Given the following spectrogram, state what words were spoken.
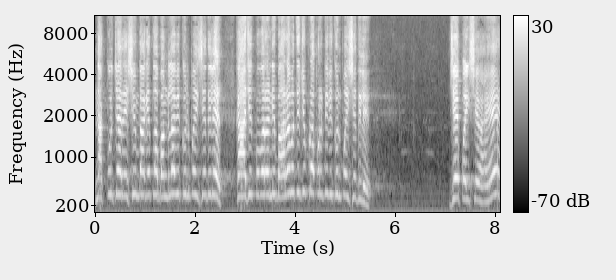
नागपूरच्या रेशीम बागेतला बंगला विकून पैसे दिलेत का अजित पवारांनी बारामतीची प्रॉपर्टी विकून पैसे दिलेत? जे पैसे आहे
